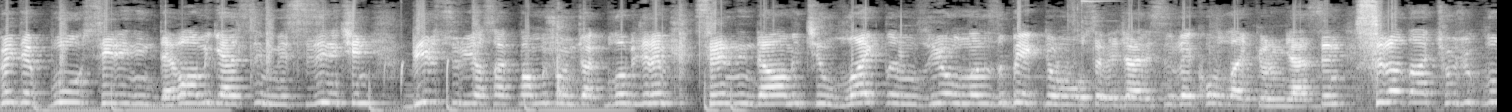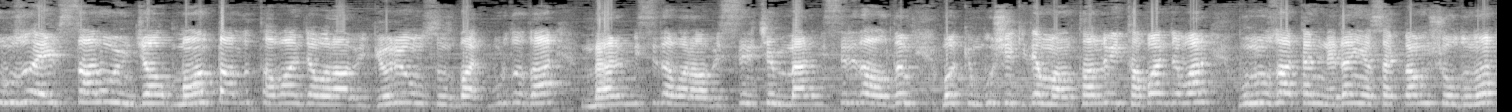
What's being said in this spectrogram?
Ve de bu serinin devamı gelsin ve sizin için bir sürü yasaklanmış oyuncak bulabilirim. Serinin devamı için like'larınızı, yorumlarınızı bekliyorum o seveci ailesi. Rekor like yorum gelsin. Sırada çocukluğumuzun efsane oyuncağı mantarlı tabanca var abi. Görüyor musunuz? Bak burada da mermisi de var abi. Sizin için mermisini de aldım. Bakın bu şekilde mantarlı bir tabanca var. Bunun zaten neden yasaklanmış olduğunu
